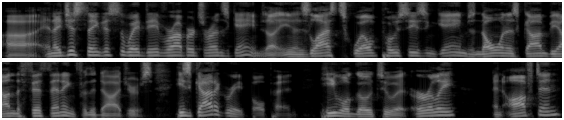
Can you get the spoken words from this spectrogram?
Uh, and I just think this is the way Dave Roberts runs games. Uh, in his last 12 postseason games, no one has gone beyond the fifth inning for the Dodgers. He's got a great bullpen. He will go to it early and often.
